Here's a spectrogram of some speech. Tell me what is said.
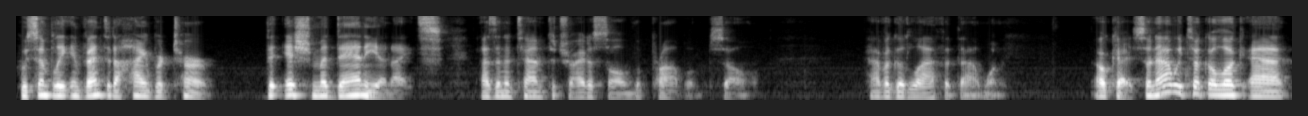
who simply invented a hybrid term, the Ishmadanianites, as an attempt to try to solve the problem. So have a good laugh at that one. Okay, so now we took a look at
